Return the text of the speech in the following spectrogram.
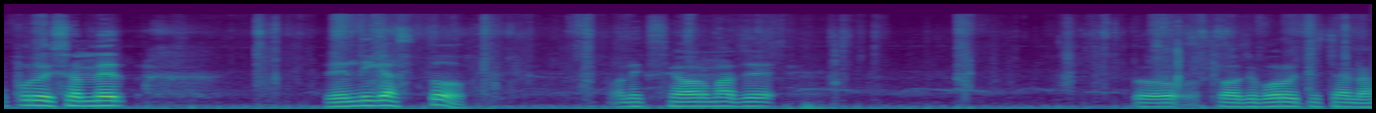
উপরে হয়েছে আমের রেন্ডি গাছ তো, অনেক সেওয়ার মাঝে তো সহজে বড় হইতে চায় না।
